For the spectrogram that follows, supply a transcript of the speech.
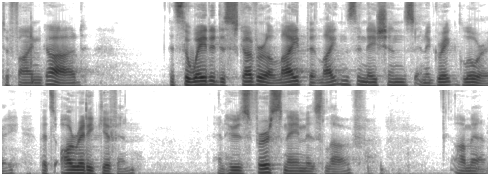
to find God. It's the way to discover a light that lightens the nations and a great glory that's already given and whose first name is love. Amen.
